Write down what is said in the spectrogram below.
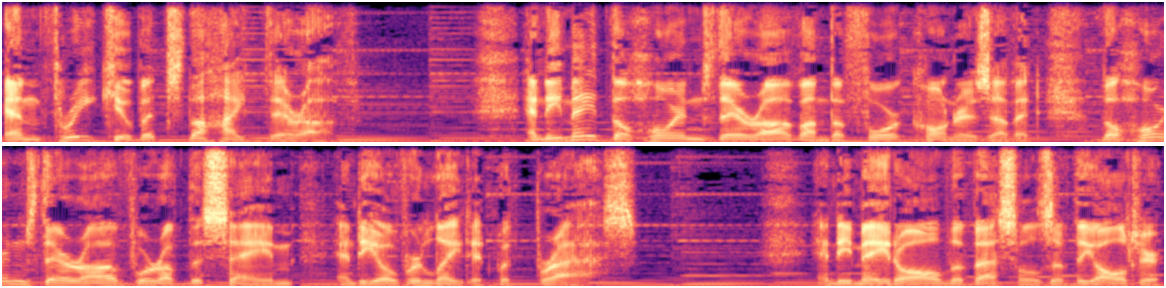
and three cubits the height thereof. And he made the horns thereof on the four corners of it. The horns thereof were of the same, and he overlaid it with brass. And he made all the vessels of the altar,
